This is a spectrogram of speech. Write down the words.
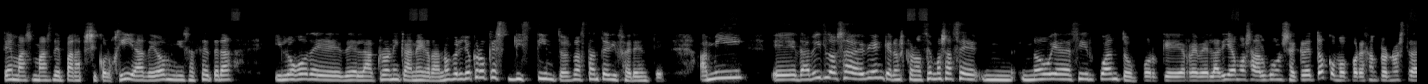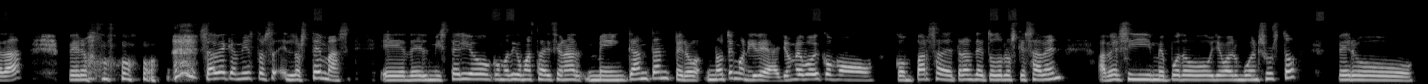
temas más de parapsicología, de ovnis, etcétera, y luego de, la crónica negra, ¿no? Pero yo creo que es distinto, es bastante diferente. A mí, eh, David lo sabe bien, que nos conocemos hace, mm, no voy a decir cuánto, porque revelaríamos algún secreto, como por ejemplo nuestra edad, pero sabe que a mí estos, los temas eh, del misterio, como digo, más tradicional, me encantan, pero no tengo ni idea. Yo me voy como comparsa detrás de todos los que saben, a ver si me puedo llevar un buen susto, pero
